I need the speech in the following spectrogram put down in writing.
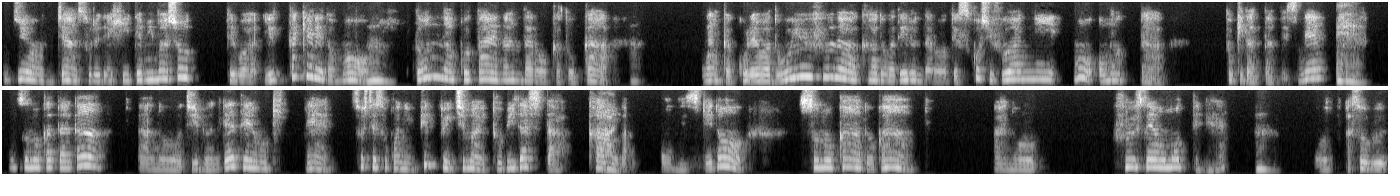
もちろん、じゃあそれで弾いてみましょうっては言ったけれども、うん、どんな答えなんだろうかとか、なんかこれはどういうふうなカードが出るんだろうって少し不安にも思った時だったんですね。ええ、その方があの自分で点を切って、そしてそこにピュッと1枚飛び出したカードがあったんですけど、はい、そのカードが、あの、風船を持ってね、うん遊ぶ、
